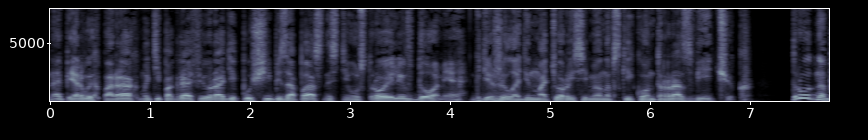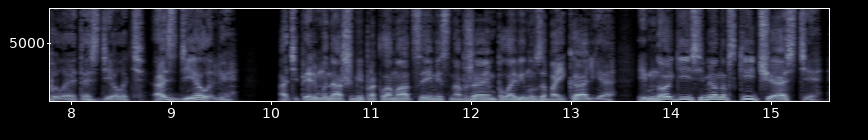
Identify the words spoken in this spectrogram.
На первых порах мы типографию ради пущей безопасности устроили в доме, где жил один матерый семеновский контрразведчик. Трудно было это сделать, а сделали. А теперь мы нашими прокламациями снабжаем половину Забайкалья и многие семеновские части.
